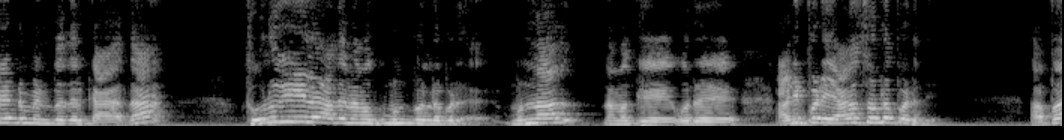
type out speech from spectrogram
வேண்டும் என்பதற்காக தான் தொழுகையில் அதை நமக்கு முன்பு முன்னால் நமக்கு ஒரு அடிப்படையாக சொல்லப்படுது. அப்போ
